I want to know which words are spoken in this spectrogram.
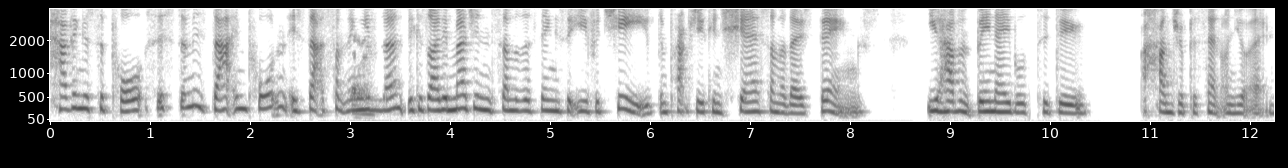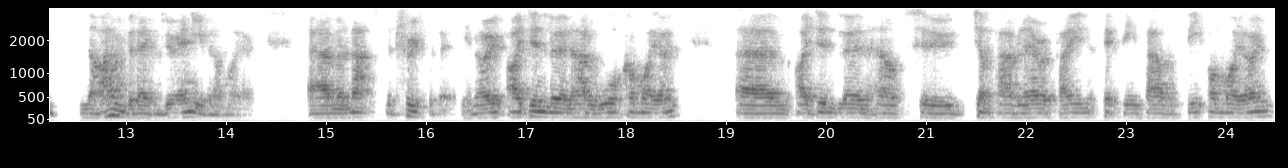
having a support system is that important? Is that something you've learned? Because I'd imagine some of the things that you've achieved, and perhaps you can share some of those things, you haven't been able to do 100% on your own. No, I haven't been able to do any of it on my own. Um, and that's the truth of it. You know, I didn't learn how to walk on my own. Um, I didn't learn how to jump out of an aeroplane at 15,000 feet on my own.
